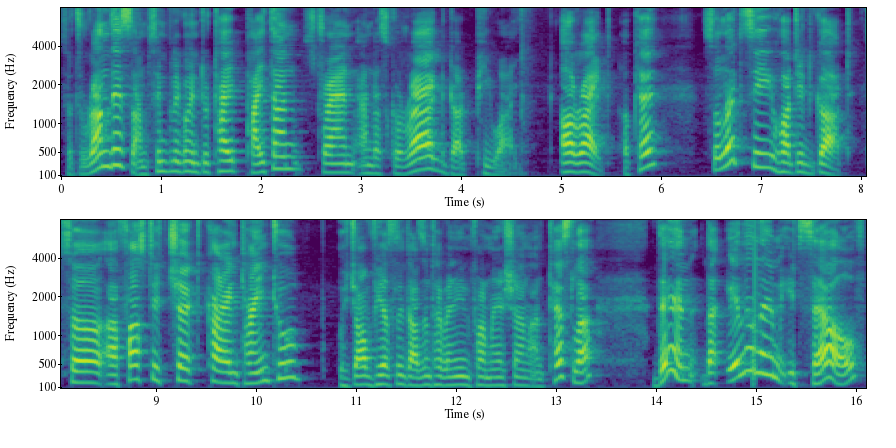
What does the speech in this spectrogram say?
So to run this, I'm simply going to type python strand underscore rag dot py. All right, okay. So let's see what it got. So uh, first it checked current time tool, which obviously doesn't have any information on Tesla. Then the LLM itself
